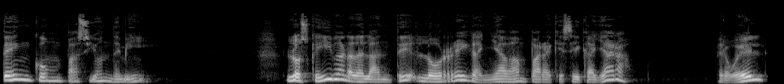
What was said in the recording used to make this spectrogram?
ten compasión de mí. Los que iban adelante lo regañaban para que se callara, pero él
